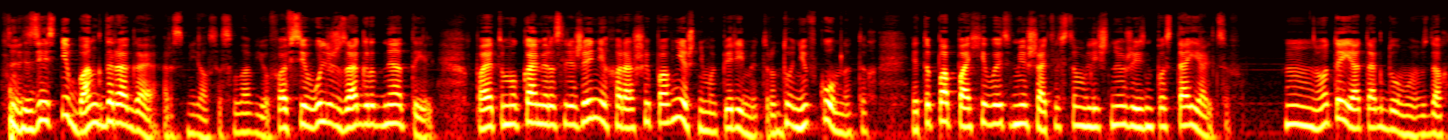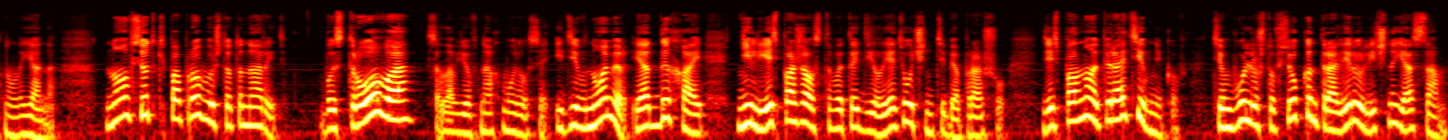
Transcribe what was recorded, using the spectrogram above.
«Здесь не банк, дорогая», — рассмеялся Соловьев, «а всего лишь загородный отель. Поэтому камеры слежения хороши по внешнему периметру, но не в комнатах. Это попахивает вмешательством в личную жизнь постояльцев». «Хм, «Вот и я так думаю», — вздохнула Яна. «Но все-таки попробую что-то нарыть». «Быстрова!» — Соловьев нахмурился. «Иди в номер и отдыхай. Не лезь, пожалуйста, в это дело. Я очень тебя прошу. Здесь полно оперативников. Тем более, что все контролирую лично я сам».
